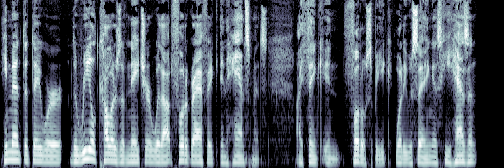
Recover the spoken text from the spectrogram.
he meant that they were the real colors of nature without photographic enhancements. I think in photo speak, what he was saying is he hasn't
